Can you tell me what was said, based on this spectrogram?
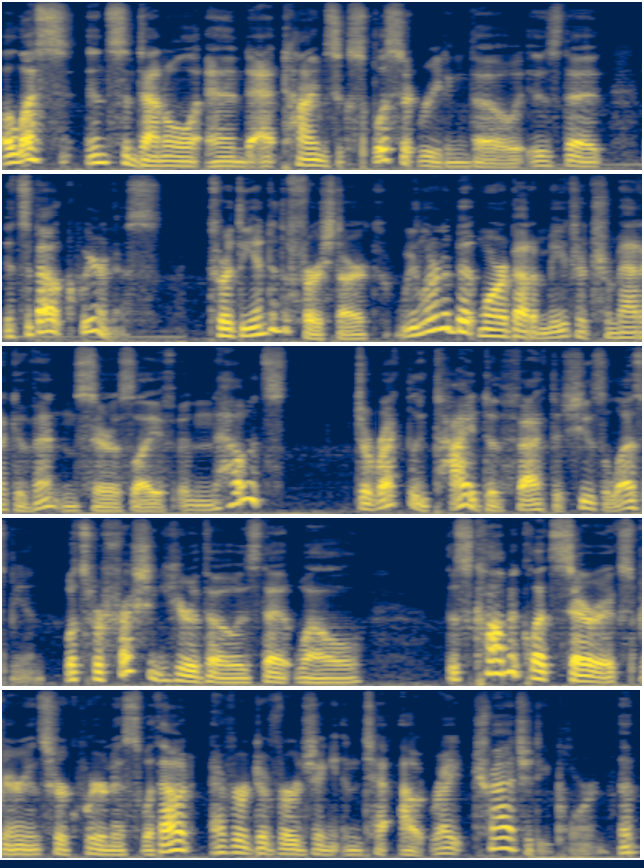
a less incidental and at times explicit reading, though, is that it's about queerness. Toward the end of the first arc, we learn a bit more about a major traumatic event in Sarah's life and how it's directly tied to the fact that she's a lesbian. What's refreshing here, though, is that, well, this comic lets Sarah experience her queerness without ever diverging into outright tragedy porn. A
